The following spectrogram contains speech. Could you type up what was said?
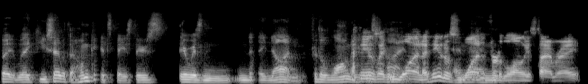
But like you said with the HomeKit space, there's there was n- none for the longest. I think it was like time. one. I think it was and one then, for the longest time, right?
